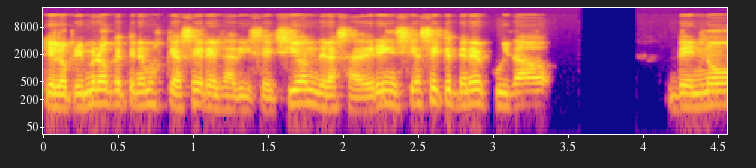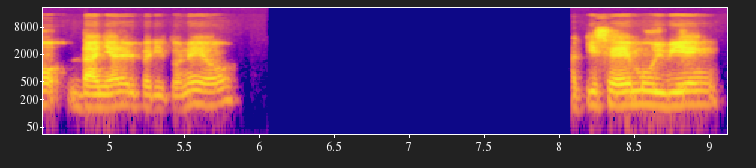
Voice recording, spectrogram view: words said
que lo primero que tenemos que hacer es la disección de las adherencias. Hay que tener cuidado de no dañar el peritoneo. Aquí se ve muy bien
